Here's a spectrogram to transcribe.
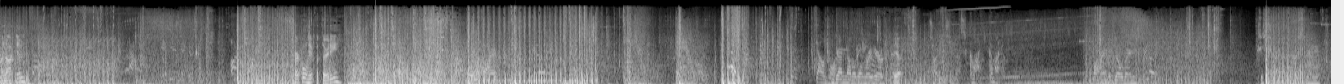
I knocked him. Purple hit for 30. Down one. Got another one right here Yep. Charging shields. Come on, come on. behind the building. Just trying to burst me.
